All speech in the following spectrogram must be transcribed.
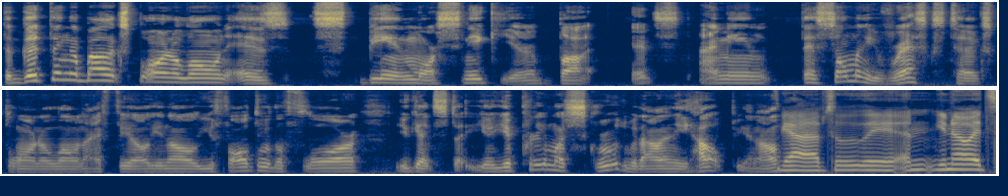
the good thing about exploring alone is being more sneakier, but it's, I mean, there's so many risks to exploring alone. I feel, you know, you fall through the floor, you get, st- you're, you're pretty much screwed without any help, you know? Yeah, absolutely. And you know, it's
